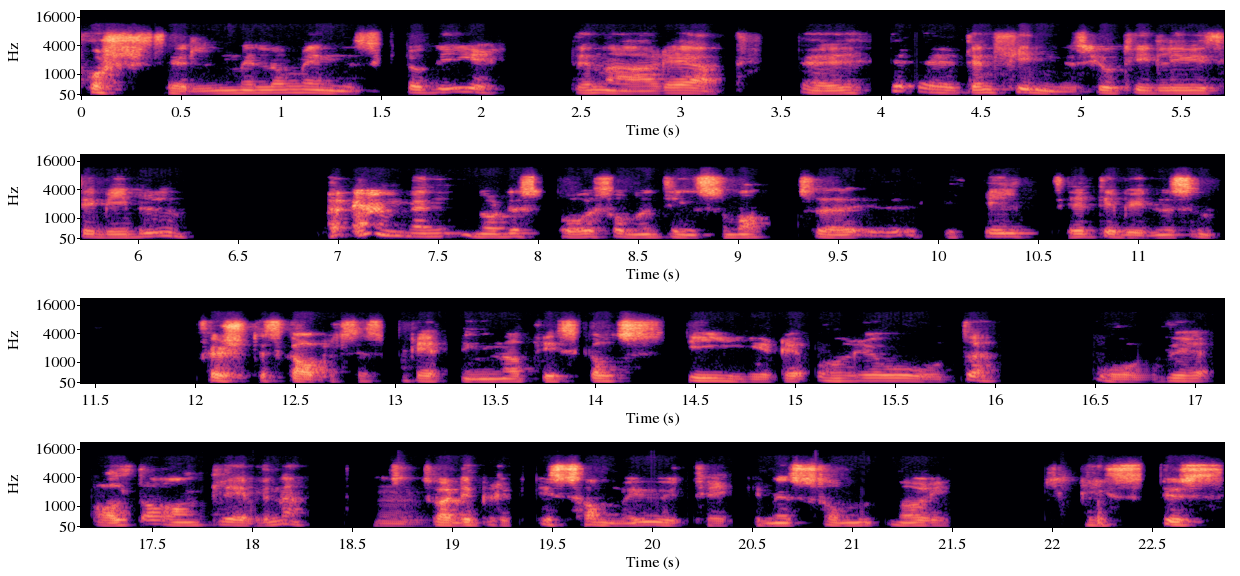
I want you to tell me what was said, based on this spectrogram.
forskjellen mellom mennesker og dyr, den, er, eh, den finnes jo tydeligvis i Bibelen. Men når det står sånne ting som at eh, helt, helt i begynnelsen, første skapelsesberetningen, at vi skal styre og råde over alt annet levende, mm. så er det brukt de samme uttrykkene som når Kristus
